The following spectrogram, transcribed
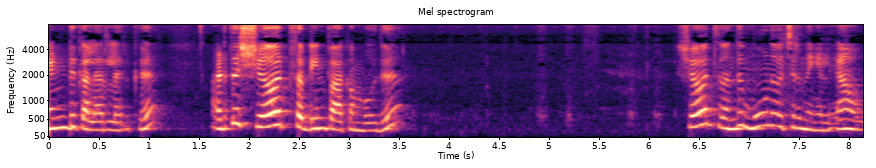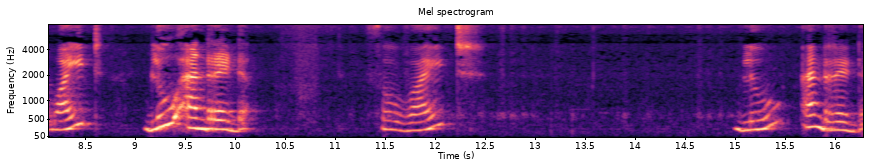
ரெண்டு கலரில் இருக்கு. அடுத்து ஷர்ட்ஸ் அப்படின்னு பார்க்கும்போது ஷர்ட்ஸ் வந்து மூணு வச்சுருந்தீங்க இல்லையா? White blue and red so white blue and red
